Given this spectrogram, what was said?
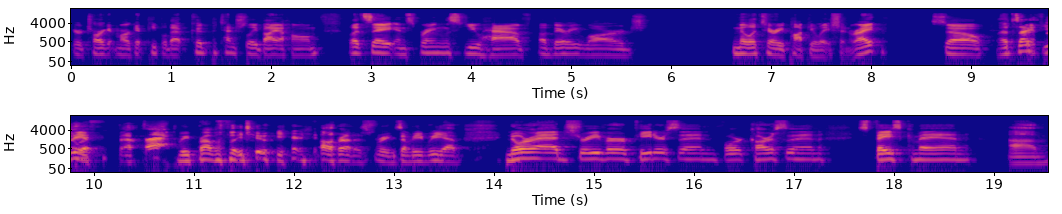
your target market, people that could potentially buy a home, let's say in Springs, you have a very large military population, right? So that's actually a, a, fact. We probably do here in Colorado Springs. I mean, we have NORAD, Schriever, Peterson, Fort Carson, Space Command, um,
